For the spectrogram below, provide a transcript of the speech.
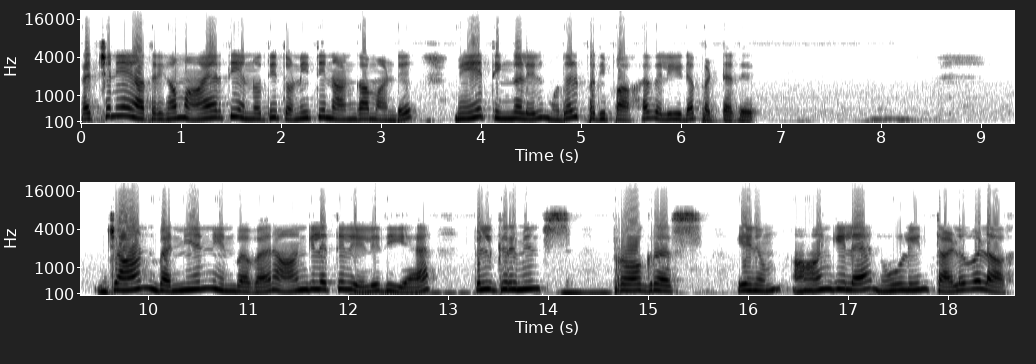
இரட்சணிய யாத்திரிகம் ஆயிரத்தி எண்ணூற்றி தொண்ணூற்றி நான்காம் ஆண்டு மே திங்களில் முதல் பதிப்பாக வெளியிடப்பட்டது. ஜான் பன்யன் என்பவர் ஆங்கிலத்தில் எழுதிய பில்கிரிமின்ஸ் ப்ரோக்ரஸ் எனும் ஆங்கில நூலின் தழுவலாக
